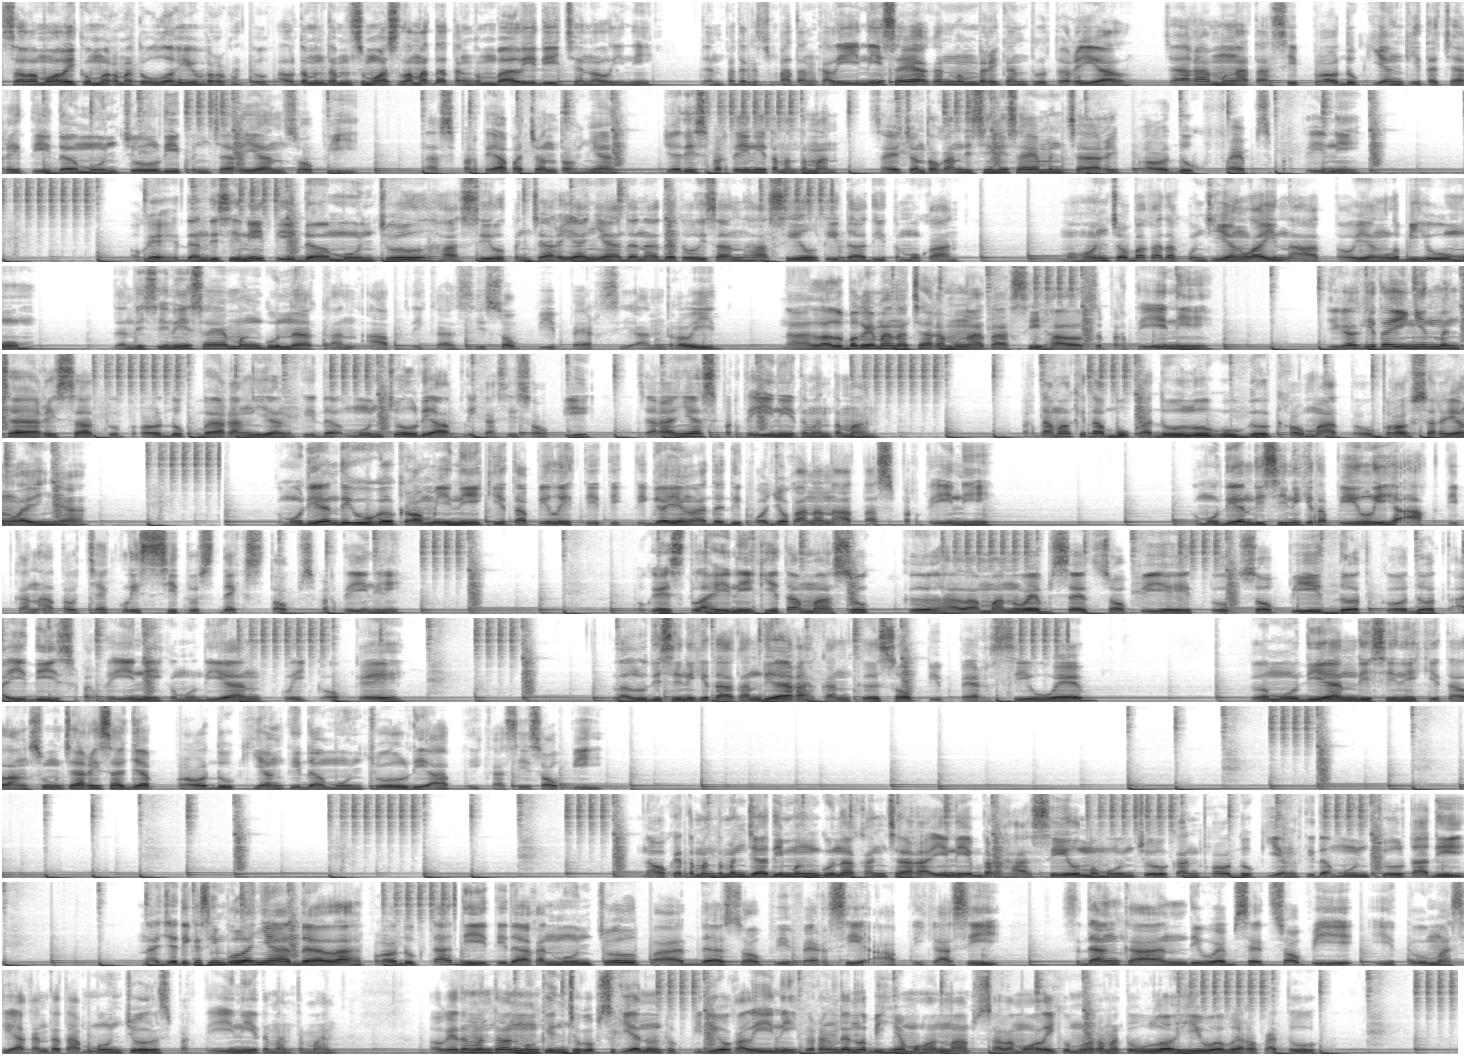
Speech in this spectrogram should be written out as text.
Assalamualaikum warahmatullahi wabarakatuh. Halo teman-teman semua selamat datang kembali di channel ini. Dan pada kesempatan kali ini saya akan memberikan tutorial Cara mengatasi produk yang kita cari tidak muncul di pencarian Shopee. Nah seperti apa contohnya? Jadi seperti ini teman-teman. Saya contohkan di sini saya mencari produk vape seperti ini Oke, dan di sini tidak muncul hasil pencariannya dan ada tulisan hasil tidak ditemukan. Mohon coba kata kunci yang lain atau yang lebih umum. Dan di sini saya menggunakan aplikasi Shopee versi Android. Nah, lalu bagaimana cara mengatasi hal seperti ini? Jika kita ingin mencari satu produk barang yang tidak muncul di aplikasi Shopee, caranya seperti ini teman-teman. Pertama kita buka dulu Google Chrome atau browser yang lainnya. Kemudian di Google Chrome ini kita pilih titik tiga yang ada di pojok kanan atas seperti ini Kemudian di sini kita pilih aktifkan atau checklist situs desktop seperti ini. Oke, setelah ini kita masuk ke halaman website Shopee yaitu shopee.co.id seperti ini. Kemudian klik OK. Lalu di sini kita akan diarahkan ke Shopee versi web. Kemudian di sini kita langsung cari saja produk yang tidak muncul di aplikasi Shopee. Nah oke teman-teman jadi menggunakan cara ini berhasil memunculkan produk yang tidak muncul tadi Nah jadi kesimpulannya adalah produk tadi tidak akan muncul pada Shopee versi aplikasi Sedangkan di website Shopee itu masih akan tetap muncul seperti ini teman-teman. Oke teman-teman mungkin cukup sekian untuk video kali ini Kurang dan lebihnya mohon maaf. Assalamualaikum warahmatullahi wabarakatuh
